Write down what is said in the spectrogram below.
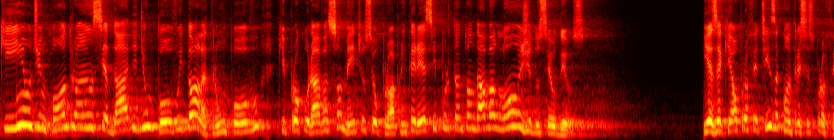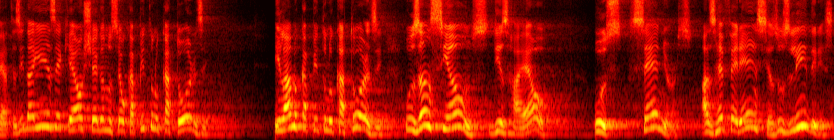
que iam de encontro à ansiedade de um povo idólatra, um povo que procurava somente o seu próprio interesse e, portanto, andava longe do seu Deus. E Ezequiel profetiza contra esses profetas. E daí Ezequiel chega no seu capítulo 14, e lá no capítulo 14, os anciãos de Israel, os sêniores, as referências, os líderes,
